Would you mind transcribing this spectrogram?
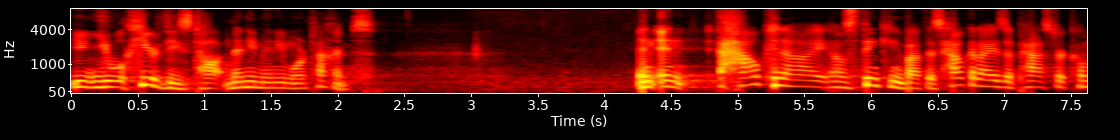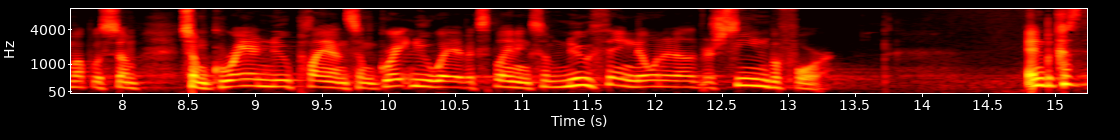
you, you will hear these taught many, many more times. And, and how can I, I was thinking about this, how could I as a pastor come up with some, some grand new plan, some great new way of explaining, some new thing no one had ever seen before? And because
